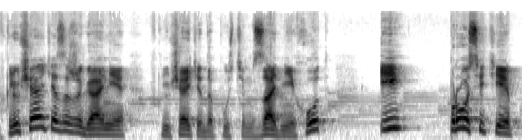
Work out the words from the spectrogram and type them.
Включаете зажигание, включаете, допустим, задний ход и просите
